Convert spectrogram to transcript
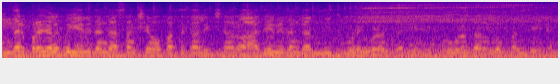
అందరి ప్రజలకు ఏ విధంగా సంక్షేమ పథకాలు ఇచ్చినారో అదే విధంగా మీకు కూడా ఇవ్వడం జరిగింది. ఇప్పుడు కూడా దానిలో బంద్ చేయలేం.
